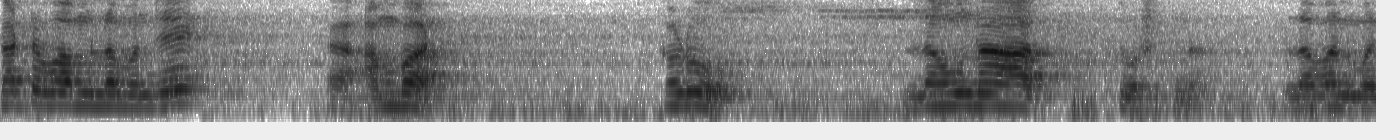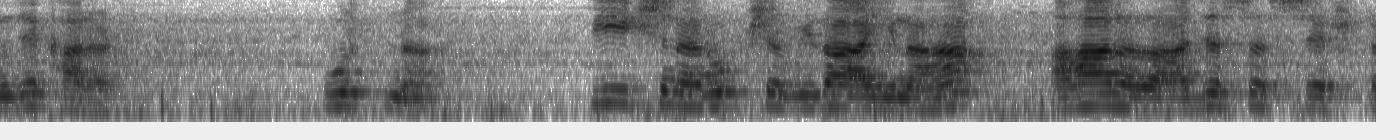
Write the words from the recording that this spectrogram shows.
कटवमल म्हणजे आंबट कडू लवणात उष्ण लवण म्हणजे खारट उष्ण तीक्ष्ण वृक्ष विदाहीन आहार राजस श्रेष्ठ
